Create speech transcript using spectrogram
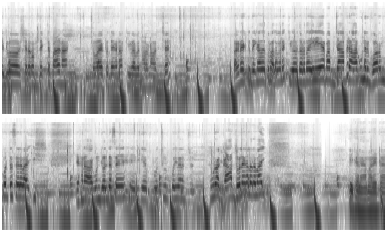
এগুলো সেরকম দেখতে পায় না। তোমরা একটু দেখে নাও কীভাবে ধরানো হচ্ছে। বাঘটা একটু দেখা যেত ভালো করে কীভাবে ধরতে রে বাপ, যা ফের আগুনের গরম করতেছে রে ভাই। ইস, এখানে আগুন জ্বলতেছে, এইদিকে প্রচুর পরিমাণে পুরো গা জ্বলে গেল রে ভাই। এখানে আমার এটা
